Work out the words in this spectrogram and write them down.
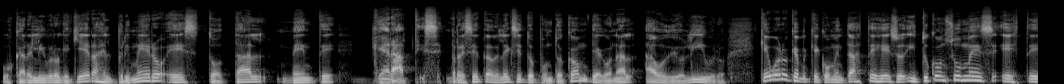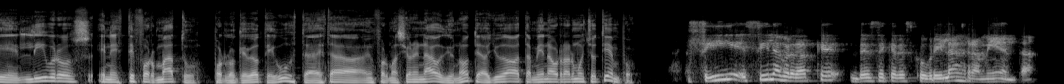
buscar el libro que quieras. El primero es totalmente gratis. Recetadelexito.com, diagonal audiolibro. Qué bueno que, comentaste eso. ¿Y tú consumes este, libros en este formato? Por lo que veo, te gusta esta información en audio, ¿no? ¿Te ayudaba también a ahorrar mucho tiempo? Sí, sí, la verdad que desde que descubrí la herramienta,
